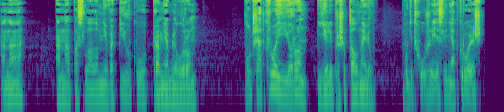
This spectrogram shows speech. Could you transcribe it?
«Она... она послала мне в опилку», — промямлил Рон. «Лучше открой ее, Рон», — еле прошептал Невил. Будет хуже, если не откроешь.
